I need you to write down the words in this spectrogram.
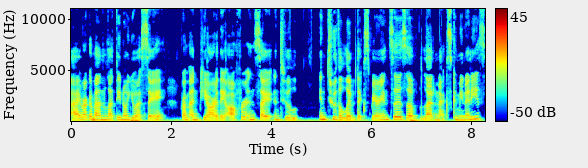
I recommend Latino USA from NPR, they offer insight into into the lived experiences of Latinx communities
